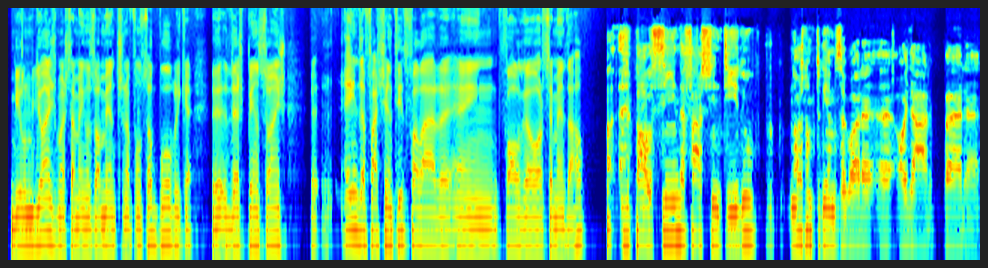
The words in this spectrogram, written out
mil milhões, mas também os aumentos na função pública, das pensões. Ainda faz sentido falar em folga orçamental? Eh, Paulo, sim, ainda faz sentido, porque nós não podemos agora uh, olhar para,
